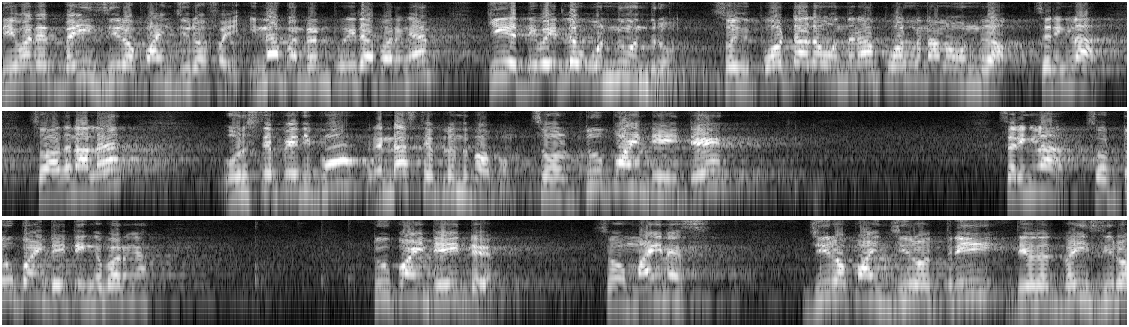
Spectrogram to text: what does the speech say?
divided by zero point zero five என்ன பண்ணுறேன்னு புரியுதா பாருங்க? கீழே டிவைடில் ஒன்று வந்துடும் ஸோ இது போட்டாலும் ஒன்று தான் போடலனாலும் ஒன்று தான் சரிங்களா? ஸோ அதனால் ஒரு ஸ்டெப் எழுதிப்போம் ரெண்டாவது ஸ்டெப்லேருந்து பார்ப்போம். ஸோ டூ பாயிண்ட் எயிட்டு சரிங்களா? ஸோ டூ பாயிண்ட் எயிட் இங்கே பாருங்க. Two point eight so minus zero point zero three divide by zero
